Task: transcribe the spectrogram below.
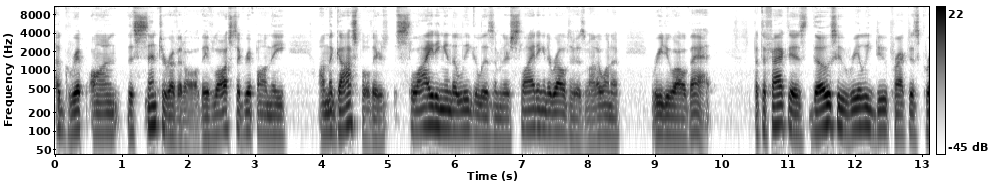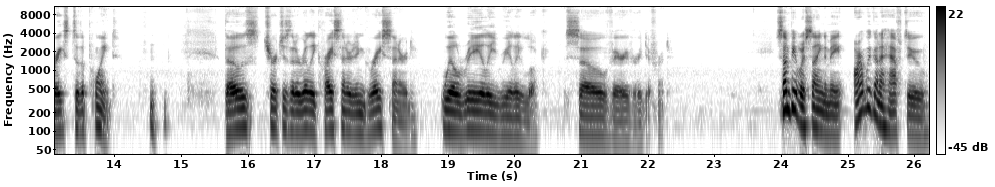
a grip on the center of it all. They've lost a grip on the on the gospel. They're sliding into legalism, they're sliding into relativism. I don't want to redo all that. But the fact is, those who really do practice grace to the point, those churches that are really Christ centered and grace centered, will really, really look so very, very different. Some people are saying to me, aren't we going to have to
